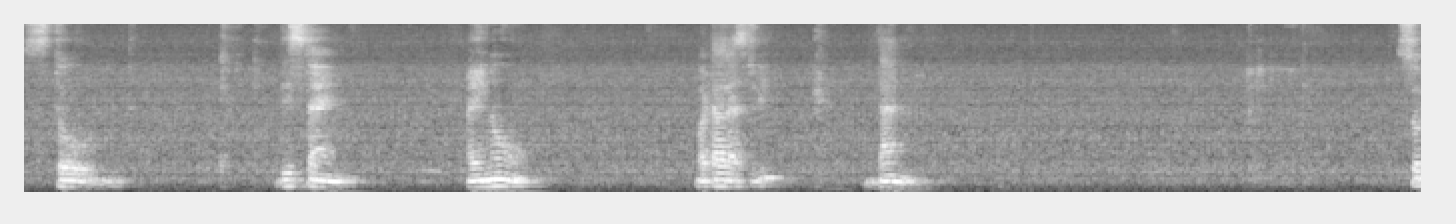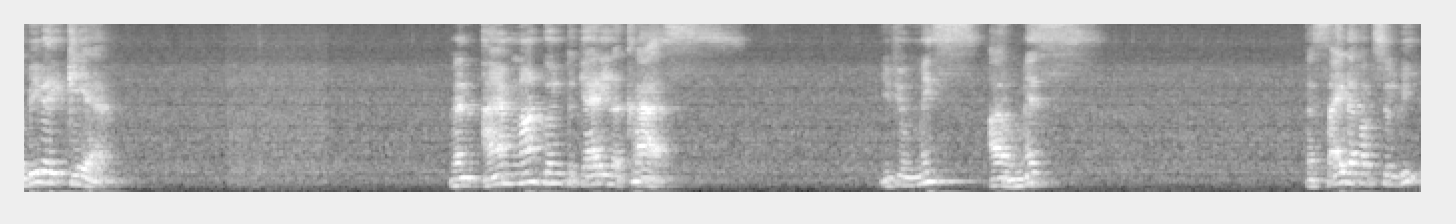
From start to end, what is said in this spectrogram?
stoned. This time I know whatever has to be done. So be very clear. When I am not going to carry the cross, if you miss or miss, the side effects will be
